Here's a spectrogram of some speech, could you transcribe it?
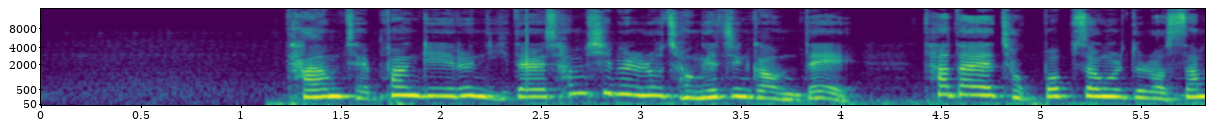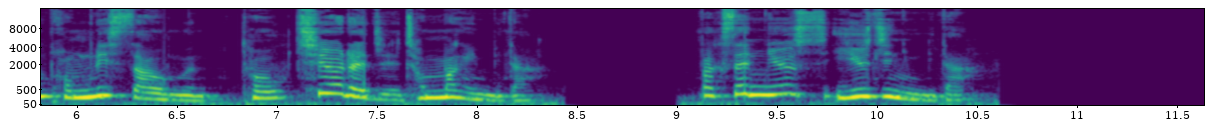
다음 재판 기일은 이달 30일로 정해진 가운데 타다의 적법성을 둘러싼 법리 싸움은 더욱 치열해질 전망입니다. 박센 뉴스 이유진입니다.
